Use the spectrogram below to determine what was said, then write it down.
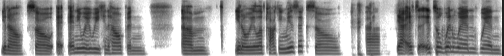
you know, so any way we can help and um, you know, we love talking music. So uh, yeah, it's a, it's a win win win.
